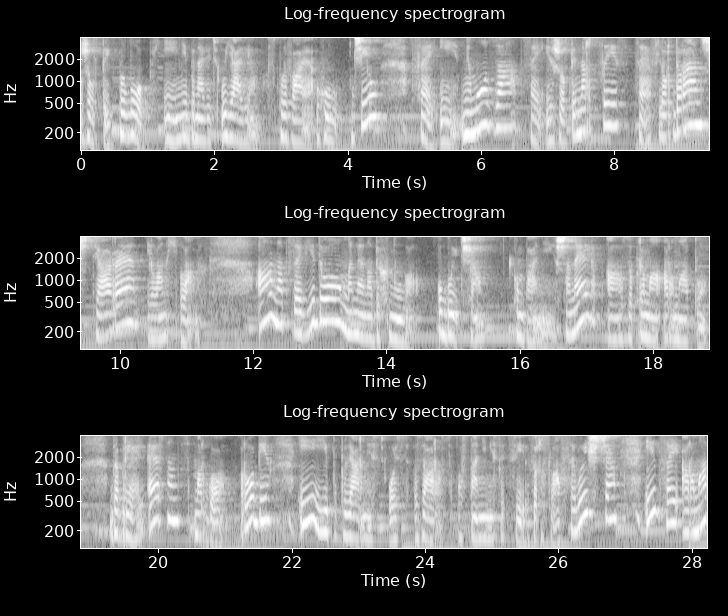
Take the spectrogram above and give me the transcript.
жовтий пилок, і ніби навіть уяві спливає гул бджіл. Це і мімоза, це і жовтий нарцис, це фльор доранж, тіаре, іланг-іланг. А на це відео мене надихнуло обличчя компанії Шанель, а зокрема аромату Gabrielle Essence, Марго Робі. І її популярність ось зараз, останні місяці, зросла все вище. І цей аромат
